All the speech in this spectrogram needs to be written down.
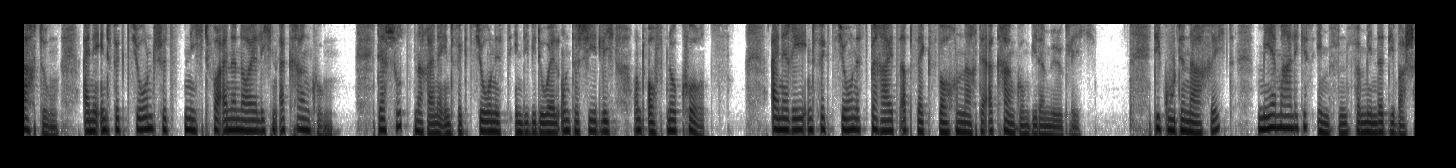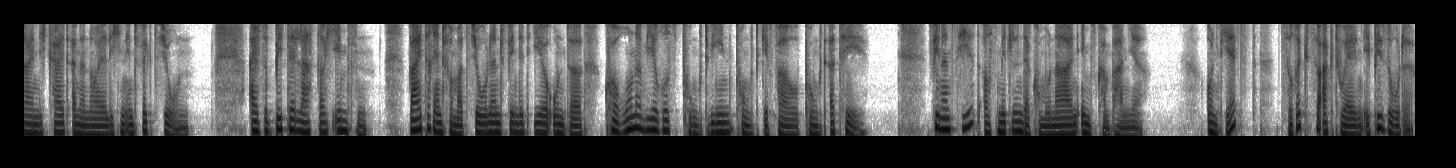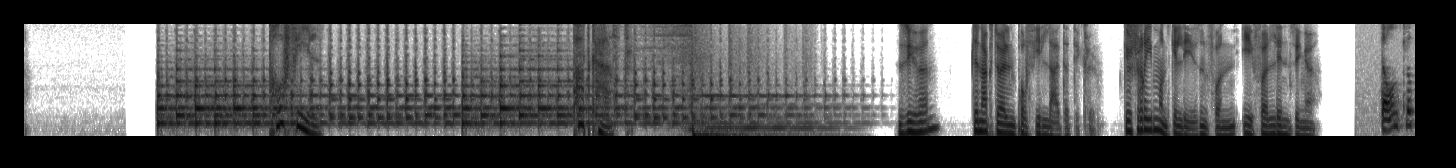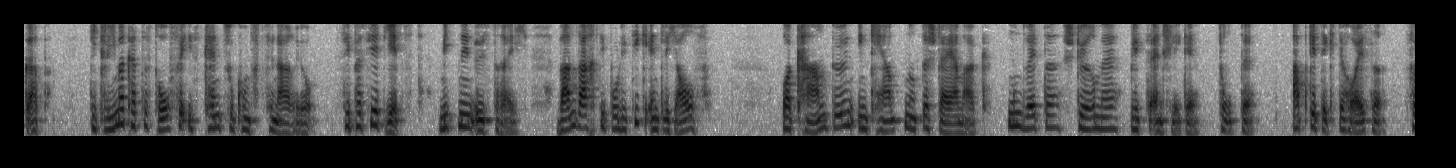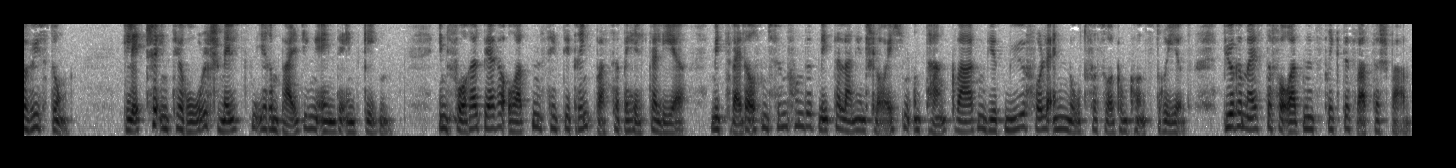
Achtung, eine Infektion schützt nicht vor einer neuerlichen Erkrankung. Der Schutz nach einer Infektion ist individuell unterschiedlich und oft nur kurz. Eine Reinfektion ist bereits ab sechs Wochen nach der Erkrankung wieder möglich. Die gute Nachricht, mehrmaliges Impfen vermindert die Wahrscheinlichkeit einer neuerlichen Infektion. Also bitte lasst euch impfen. Weitere Informationen findet ihr unter coronavirus.wien.gv.at. Finanziert aus Mitteln der kommunalen Impfkampagne. Und jetzt zurück zur aktuellen Episode. Profil Podcast Sie hören den aktuellen Profil-Leitartikel, geschrieben und gelesen von Eva Linsinger. Don't look up. Die Klimakatastrophe ist kein Zukunftsszenario. Sie passiert jetzt, mitten in Österreich. Wann wacht die Politik endlich auf? Orkanböen in Kärnten und der Steiermark. Unwetter, Stürme, Blitzeinschläge, Tote. Abgedeckte Häuser, Verwüstung. Gletscher in Tirol schmelzen ihrem baldigen Ende entgegen. In Vorarlberger Orten sind die Trinkwasserbehälter leer. Mit 2500 Meter langen Schläuchen und Tankwagen wird mühevoll eine Notversorgung konstruiert. Bürgermeister verordnen striktes Wassersparen.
